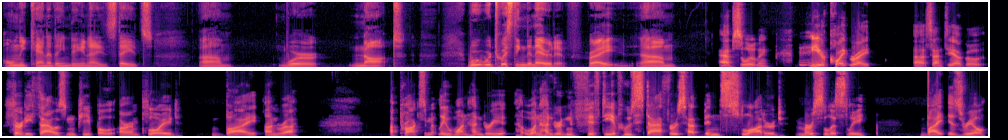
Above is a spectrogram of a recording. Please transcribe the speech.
only Canada and the United States um, were not. We're, we're twisting the narrative, right? Um, Absolutely, you're quite right, uh, Santiago. Thirty thousand people are employed by UNRWA approximately 100, 150 of whose staffers have been slaughtered mercilessly by Israel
